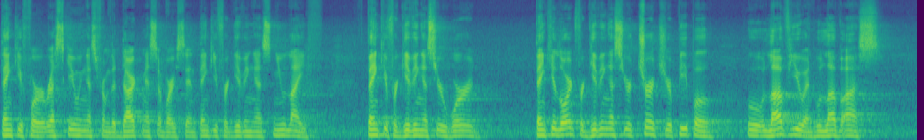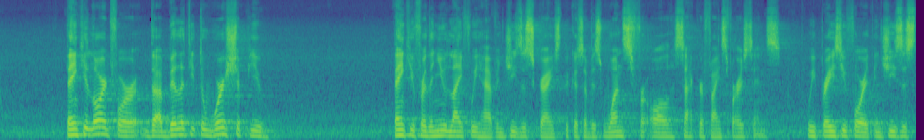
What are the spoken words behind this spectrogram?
Thank you for rescuing us from the darkness of our sin. Thank you for giving us new life. Thank you for giving us your word. Thank you, Lord, for giving us your church, your people who love you and who love us. Thank you, Lord, for the ability to worship you. Thank you for the new life we have in Jesus Christ because of his once for all sacrifice for our sins. We praise you for it in Jesus' name.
